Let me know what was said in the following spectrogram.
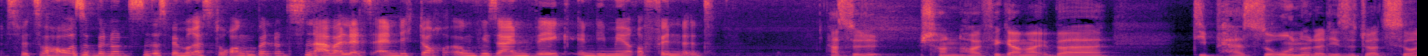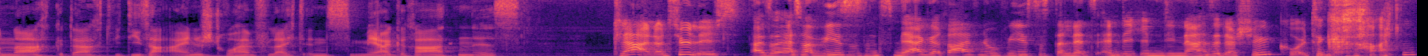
das wir zu Hause benutzen, das wir im Restaurant benutzen, aber letztendlich doch irgendwie seinen Weg in die Meere findet. Hast du schon häufiger mal über die Person oder die Situation nachgedacht, wie dieser eine Strohhalm vielleicht ins Meer geraten ist? Klar, natürlich. Also erstmal, wie ist es ins Meer geraten und wie ist es dann letztendlich in die Nase der Schildkröte geraten?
